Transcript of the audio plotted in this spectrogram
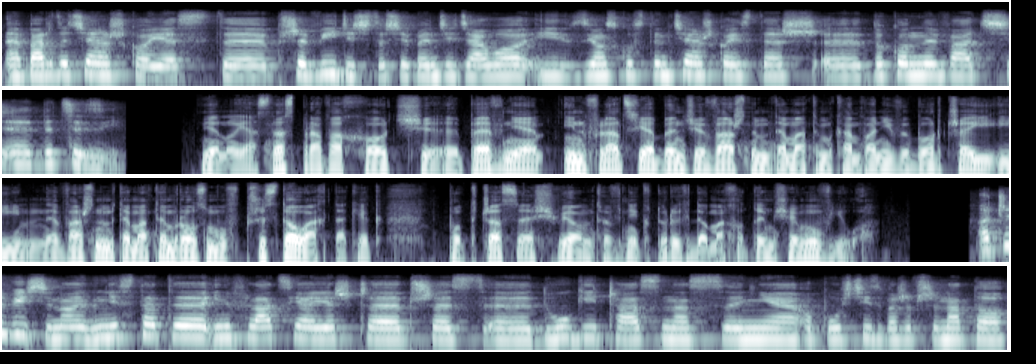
E, bardzo ciężko jest e, przewidzieć, co się będzie działo, i w związku z tym ciężko jest też dokonywać decyzji. Nie no, jasna sprawa, choć e, pewnie inflacja będzie ważnym tematem kampanii wyborczej i ważnym tematem rozmów przy stołach, tak jak podczas świąt w niektórych domach o tym się mówiło. Oczywiście, no niestety inflacja jeszcze przez e, długi czas nas nie opuści, zważywszy na to,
